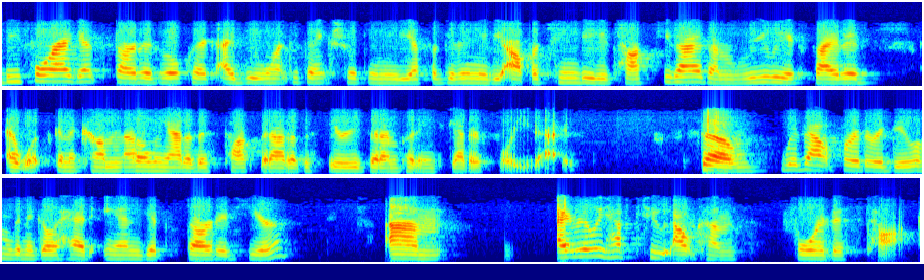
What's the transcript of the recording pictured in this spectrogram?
before I get started, real quick, I do want to thank Shweiki Media for giving me the opportunity to talk to you guys. I'm really excited at what's going to come, not only out of this talk, but out of the series that I'm putting together for you guys. So, without further ado, I'm going to go ahead and get started here. Um, I really have two outcomes for this talk.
